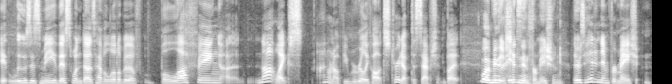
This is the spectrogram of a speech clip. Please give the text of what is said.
it loses me this one does have a little bit of bluffing uh, not like I don't know if you would really call it straight up deception but Well, I mean, there's hidden information. there's hidden information.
